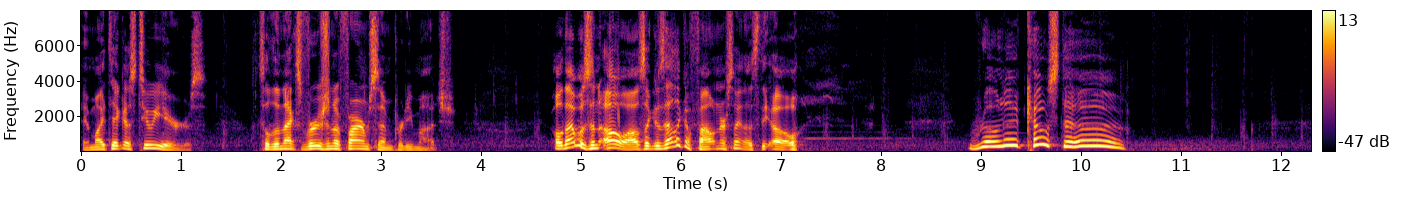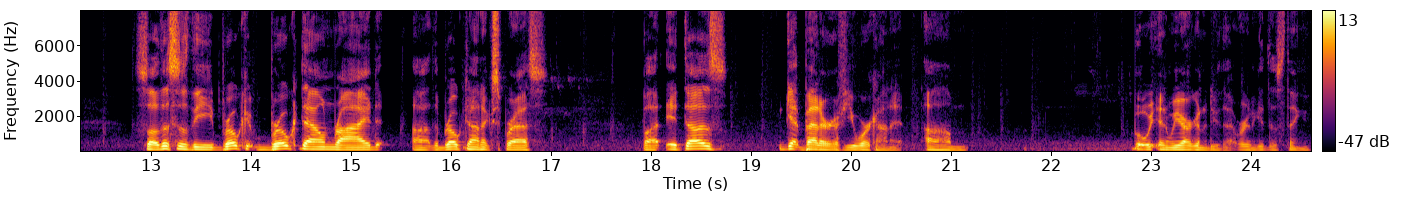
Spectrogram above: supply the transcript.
It might take us two years till the next version of Farm Sim, pretty much. Oh, that was an O. I was like, is that like a fountain or something? That's the O. Roller coaster. So this is the broke broke down ride, uh, the broke down express, but it does get better if you work on it. Um, but we and we are going to do that. We're going to get this thing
